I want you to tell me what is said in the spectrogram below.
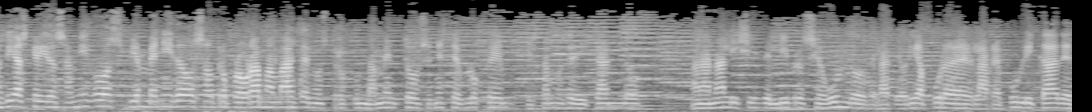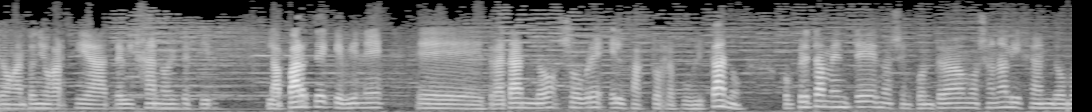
Buenos días queridos amigos, bienvenidos a otro programa más de nuestros fundamentos en este bloque que estamos dedicando al análisis del libro segundo de la teoría pura de la República de don Antonio García Trevijano, es decir, la parte que viene eh, tratando sobre el factor republicano. Concretamente nos encontrábamos analizando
